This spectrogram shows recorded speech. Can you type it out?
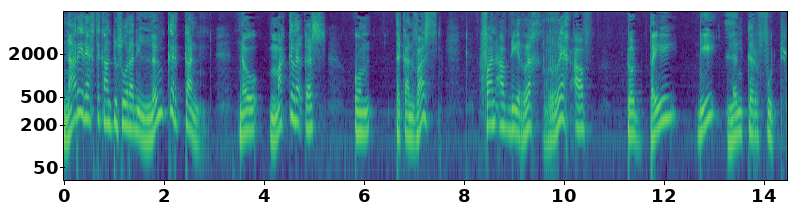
na die regterkant toe sodat die linkerkant nou maklik is om te kan was vanaf die rug reg af tot by die linkervoet.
